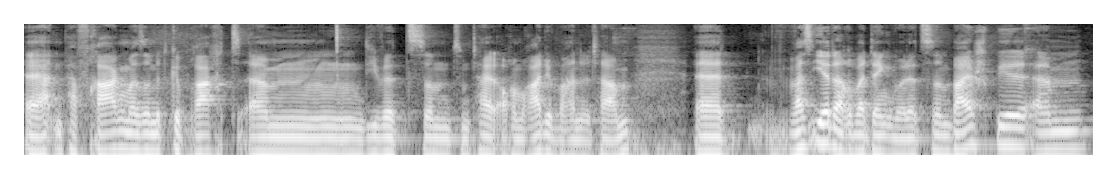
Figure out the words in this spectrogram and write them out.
er hat ein paar Fragen mal so mitgebracht, ähm, die wir zum, zum Teil auch im Radio behandelt haben. Äh, was ihr darüber denken würdet. Zum Beispiel, ähm,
